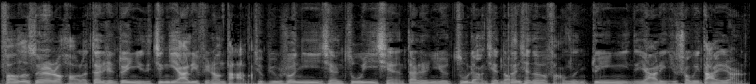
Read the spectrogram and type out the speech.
房子虽然说好了，但是对你的经济压力非常大了。就比如说，你以前租一千，但是你就租两千到三千的房子，对于你的压力就稍微大一点了。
